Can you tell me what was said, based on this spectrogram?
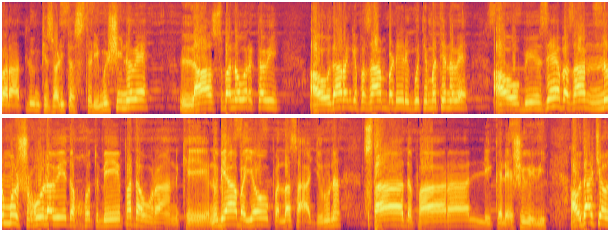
به راتلونکي سړي ته ستړي مشي نه وی لاس به نه ورکوي او دا رنګ په ځان به ډېرې ګوتې متې نه وې او بیزه به ځان نه مشغولوي د خطبې په دوران کې نو بیا به یو په لس اجرونه ستا د پاره لیکل شوی وي او دا چې یو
